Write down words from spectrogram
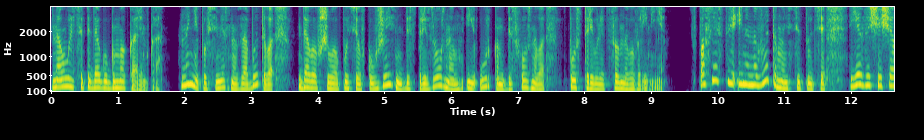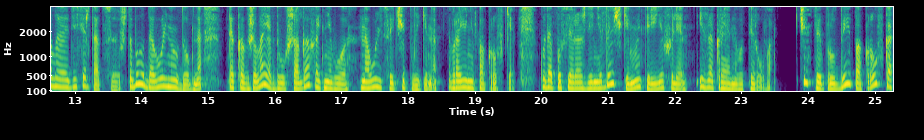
на улице педагога Макаренко, ныне повсеместно забытого, дававшего путевку в жизнь беспризорным и уркам бесхозного постреволюционного времени. Впоследствии именно в этом институте я защищала диссертацию, что было довольно удобно, так как жила я в двух шагах от него на улице Чеплыгина, в районе Покровки, куда после рождения дочки мы переехали из окраинного Перова. Чистые пруды, Покровка,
